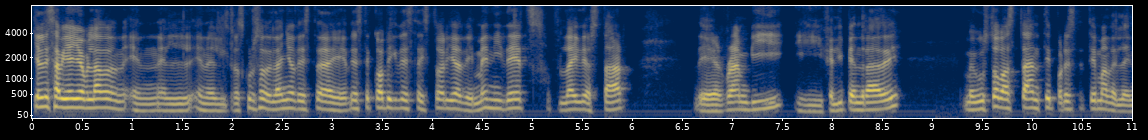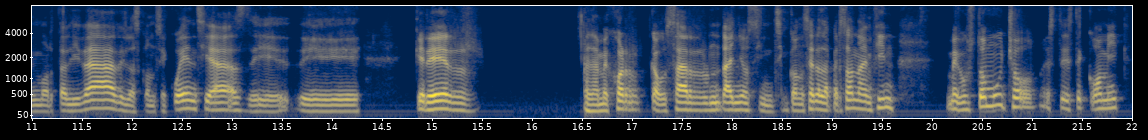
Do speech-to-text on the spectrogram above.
ya les había yo hablado en, el, en el, transcurso del año de, de este cómic, de esta historia de Many Deaths of Lydia Start, de Ramby y Felipe Andrade. Me gustó bastante por este tema de la inmortalidad, de las consecuencias, de, querer a lo mejor causar un daño sin, sin, conocer a la persona. En fin, me gustó mucho este, este cómic.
